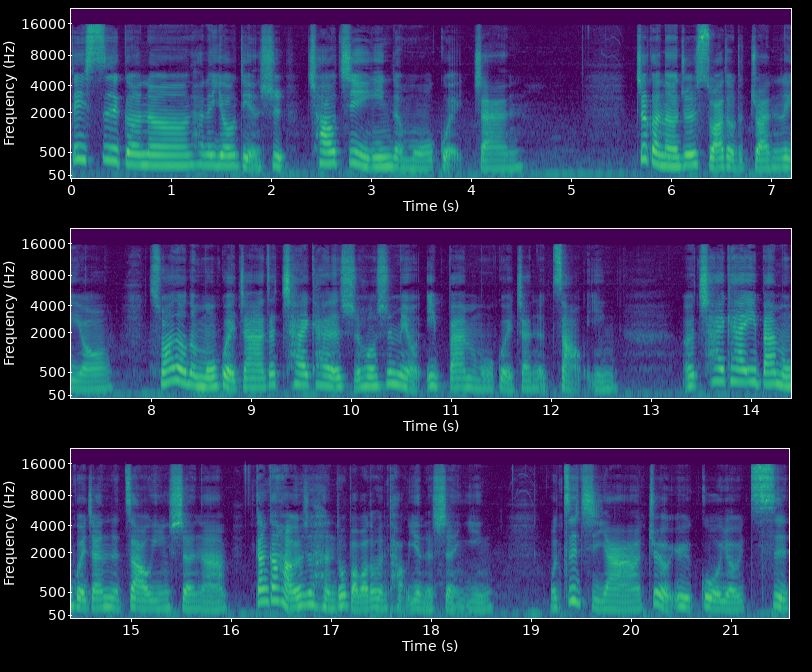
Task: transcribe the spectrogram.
第四个呢，它的优点是超静音的魔鬼毡。这个呢，就是 Swaddle 的专利哦。Swaddle 的魔鬼毡在拆开的时候是没有一般魔鬼毡的噪音，而拆开一般魔鬼毡的噪音声啊，刚刚好又是很多宝宝都很讨厌的声音。我自己呀、啊、就有遇过，有一次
